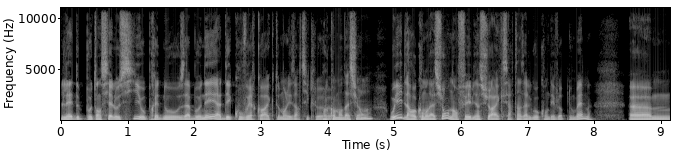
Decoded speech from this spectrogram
l'aide potentielle aussi auprès de nos abonnés à découvrir correctement les articles. Recommandation Oui, de la recommandation. On en fait, bien sûr, avec certains algos qu'on développe nous-mêmes. Euh,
